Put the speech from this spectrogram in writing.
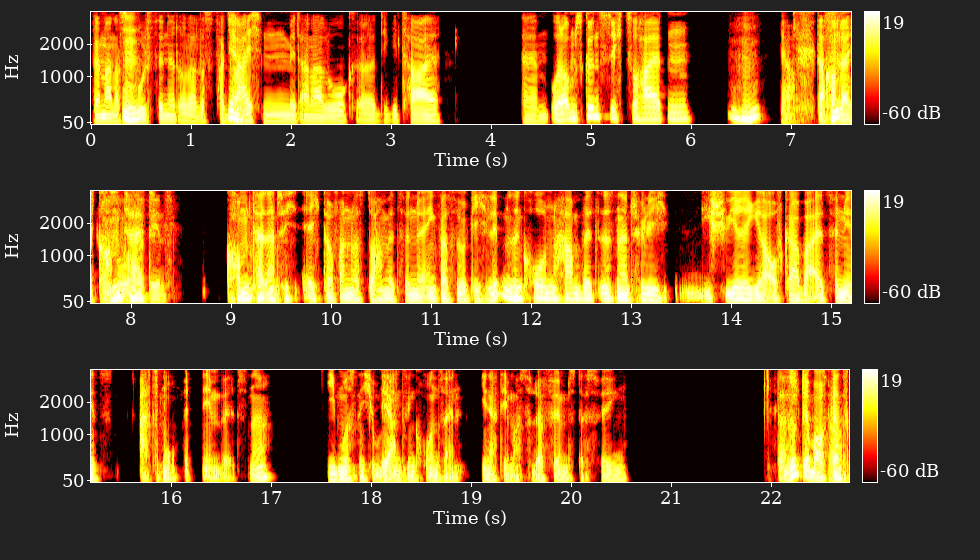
wenn man das mhm. cool findet oder das Vergleichen ja. mit analog, äh, digital ähm, oder um es günstig zu halten. Mhm. Ja, das kommt, vielleicht kommt so halt, erwähnt. Kommt halt natürlich echt darauf an, was du haben willst. Wenn du irgendwas wirklich lippensynchron haben willst, ist natürlich die schwierigere Aufgabe, als wenn du jetzt Atmo mitnehmen willst, ne? Die muss nicht unbedingt ja. synchron sein, je nachdem, was du da filmst. Deswegen. Das wirkt aber auch ja. ganz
